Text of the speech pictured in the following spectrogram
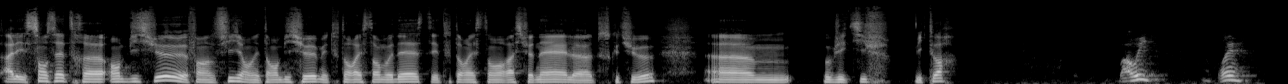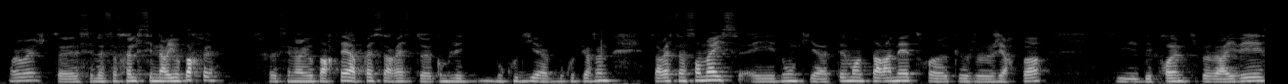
allez sans être ambitieux, enfin si en étant ambitieux mais tout en restant modeste et tout en restant rationnel, tout ce que tu veux. objectif victoire? Bah oui, oui, ouais, ouais, c'est, ça serait le scénario parfait. Ce serait le scénario parfait. Après, ça reste, comme je l'ai beaucoup dit à beaucoup de personnes, ça reste un 100 miles et donc il y a tellement de paramètres euh, que je gère pas, qui, des problèmes qui peuvent arriver.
